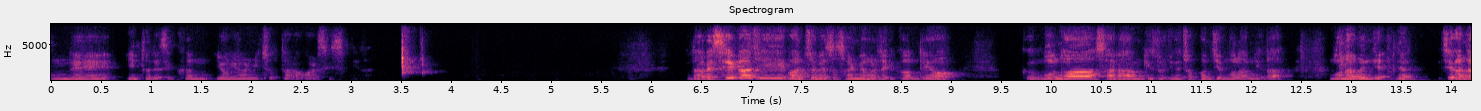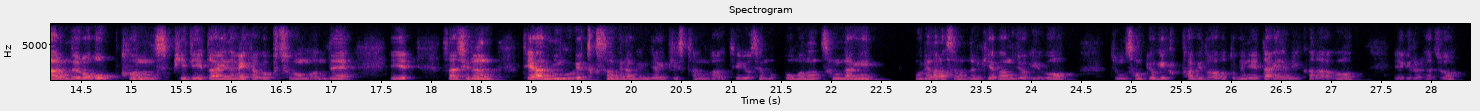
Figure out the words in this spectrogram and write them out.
국내 인터넷에 큰 영향을 미쳤다라고 할 수 있습니다. 그 다음에 세 가지 관점에서 설명을 드릴 건데요. 그 문화, 사람, 기술 중에 첫 번째 문화입니다. 문화는 이제 그냥 제가 나름대로 open, speedy, dynamic이라고 붙여본 건데 이게 사실은 대한민국의 특성이랑 굉장히 비슷한 것 같아요. 요새 보면은 상당히 우리나라 사람들은 개방적이고 좀 성격이 급하기도 하고 또 굉장히 다이내믹하다고 얘기를 하죠.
